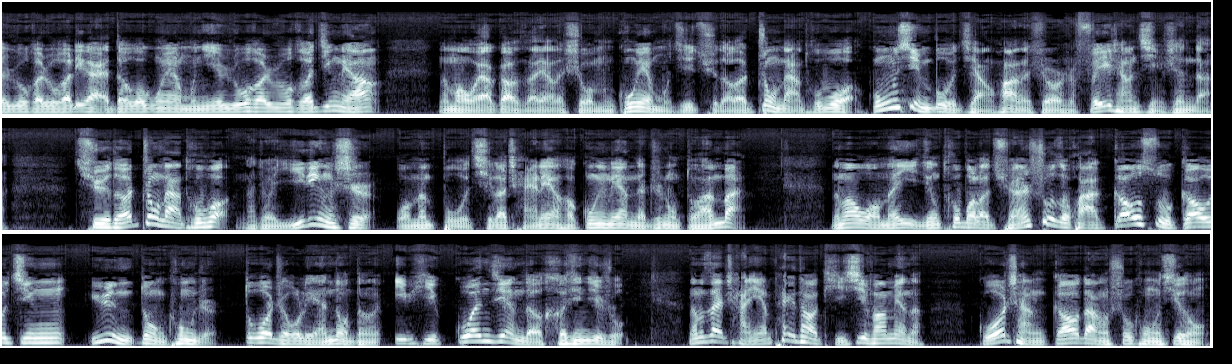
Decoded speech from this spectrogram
如何如何厉害，德国工业母机如何如何精良。那么我要告诉大家的是，我们工业母机取得了重大突破。工信部讲话的时候是非常谨慎的，取得重大突破，那就一定是我们补齐了产业链和供应链的这种短板。那么我们已经突破了全数字化、高速高精运动控制、多轴联动等一批关键的核心技术。那么在产业配套体系方面呢，国产高档数控系统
